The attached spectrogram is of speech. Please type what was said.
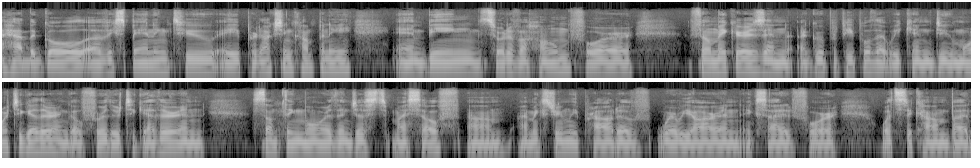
had the goal of expanding to a production company and being sort of a home for filmmakers and a group of people that we can do more together and go further together and something more than just myself. Um, I'm extremely proud of where we are and excited for what's to come. But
